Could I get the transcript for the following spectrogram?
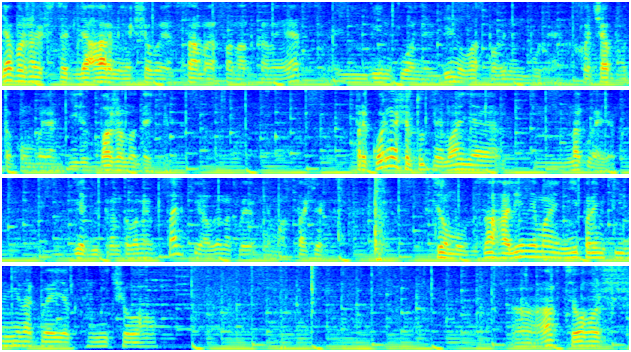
Я вважаю, що це для армії, якщо ви саме фанат КНС і він клонів, він у вас повинен бути. Хоча б в такому варіанті. І бажано декілька. Прикольно, що тут немає наклейок. Є дві принтовані детальки, але наклейок нема. Так як в цьому взагалі немає ні принтів, ні наклейок, нічого. А в цього ж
